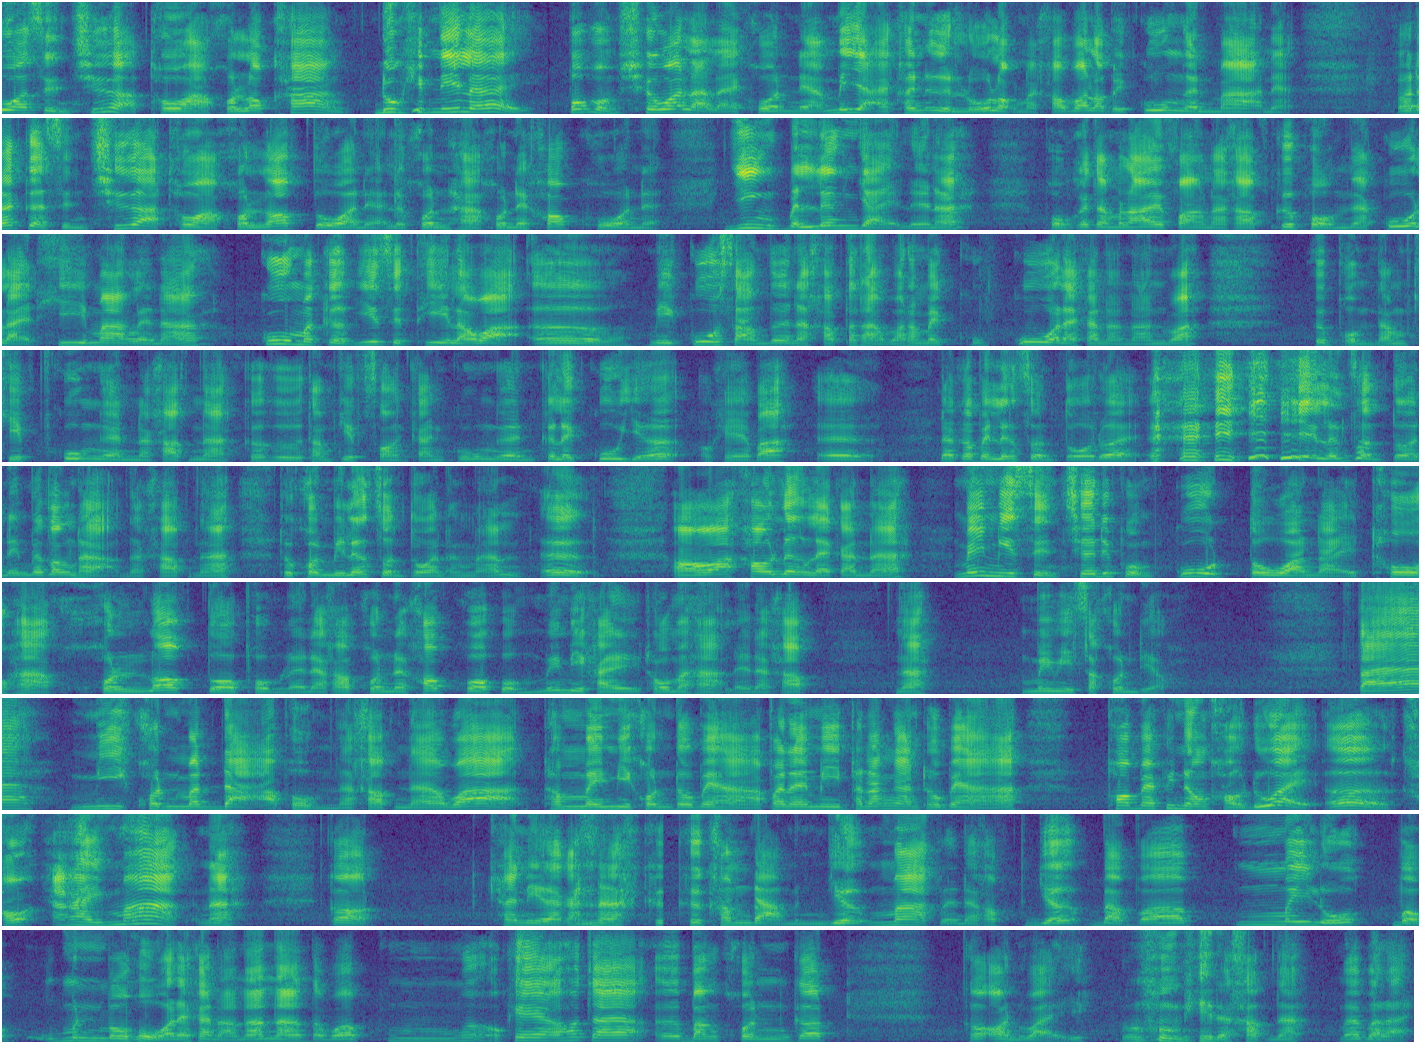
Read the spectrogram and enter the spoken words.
กลัวสินเชื่อโทรหาคนรอบข้าง ดูคลิปนี้เลยเพราะผมเชื่อว่าหลาย ๆ คนเนี่ยไม่อยากให้คนอื่นรู้หรอกนะครับว่าเราไปกู้เงินมาเนี่ยว่าถ้าเกิดสินเชื่อโทรหาคนรอบตัวเนี่ยหรือคนหาคนในครอบครัวเนี่ยยิ่งเป็นเรื่องใหญ่เลยนะ ผมก็จะมาเล่าให้ฟังนะครับ คือผมเนี่ยกู้หลายที่มากเลยนะ กู้มาเกือบ 20 ที่แล้วอะเออ มีกู้ซ้ำด้วยนะครับ ถ้าถามว่าทำไมกู้กู้อะไรขนาดนั้นวะคือผมทำคลิปกู้เงินนะครับนะก็คือทำคลิปสอนการกู้เงินก็เลยกู้เยอะโอเคปะเออ แล้วก็เป็นเรื่องส่วนตัวด้วย เรื่องส่วนตัวนี่ไม่ต้องถามนะครับนะ ทุกคนมีเรื่องส่วนตัวทั้งนั้น เออ เอาว่าเข้าเรื่องแล้วกันนะ ไม่มีสินเชื่อที่ผมกู้ตัวไหนโทรหาคนรอบตัวผมเลยนะครับ คนในครอบครัวผมไม่มีใครโทรมาหาเลยนะครับ นะ ไม่มีสักคนเดียว แต่มีคนมาด่าผมนะครับนะว่าทำไมมีคนโทรไปหาภายในมีพนักงานโทรไปหา พ่อแม่พี่น้องเขาด้วย เออ เขาอายมากนะ ก็ ค่นี้แล้วกันนะ คือคือคำด่ามันเยอะมากเลยนะครับ เยอะแบบว่าไม่รู้แบบมันโมโหอะไรขนาดนั้นนะ แต่ว่าโอเคเข้าใจเออบางคนก็ก็อ่อนไหวพวกนี้นะครับนะ ไม่เป็นไร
